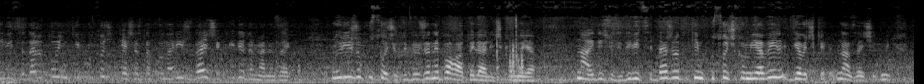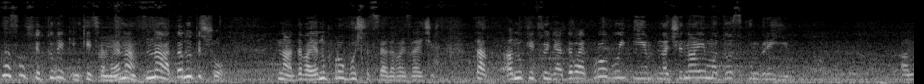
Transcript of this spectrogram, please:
Дивіться, навіть тоненький кусочок, я зараз таку наріжу. Зайчик, іди до мене, зайка. Ну ріжу кусочок, тобі вже небагато, лялечка моя. На, іди сюди, дивіться, навіть таким кусочком я виль, дівчатки, на, зайчик, мій. на салфетку викинь, киця моя, на, на, та ну ти що? На, давай, а ну пробуй ще це, давай, зайчик. Так, а ну кицюня, давай пробуй і починаємо до скумбрії. А ну,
